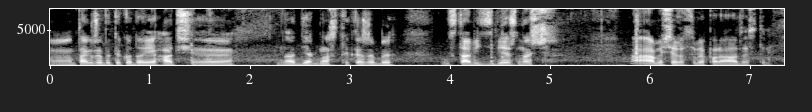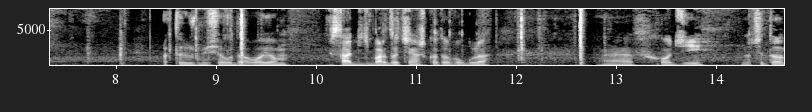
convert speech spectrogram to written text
E, Tak, żeby tylko dojechać e, na diagnostykę, żeby ustawić zbieżność. A myślę, że sobie poradzę z tym. To już mi się udało ją wsadzić. Bardzo ciężko to w ogóle e, wchodzi. Znaczy to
